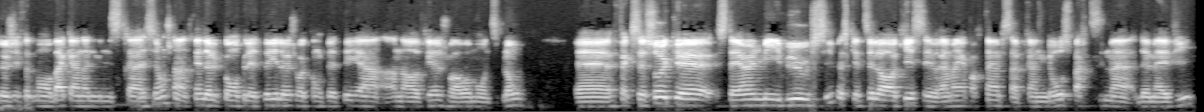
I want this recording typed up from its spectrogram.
là, j'ai fait mon bac en administration. J'étais en train de le compléter. Là, je vais compléter en, avril. Je vais avoir mon diplôme. fait que c'est sûr que c'était un de mes buts aussi parce que le hockey, c'est vraiment important et ça prend une grosse partie de ma, de ma vie.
